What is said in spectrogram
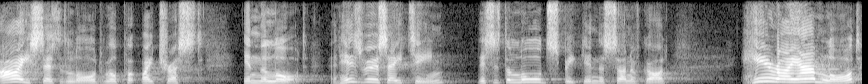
I, says the Lord, will put my trust in the Lord. And here's verse 18. This is the Lord speaking, the Son of God. Here I am, Lord,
